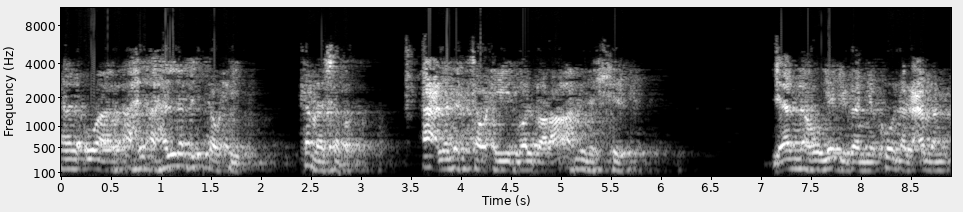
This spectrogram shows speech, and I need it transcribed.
وأهل أهل بالتوحيد كما سبق. أعلن التوحيد والبراءة من الشرك لأنه يجب أن يكون العمل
